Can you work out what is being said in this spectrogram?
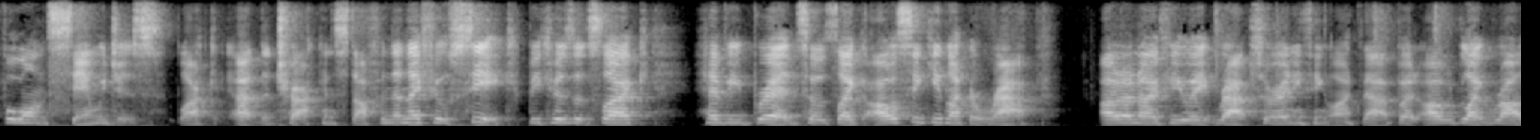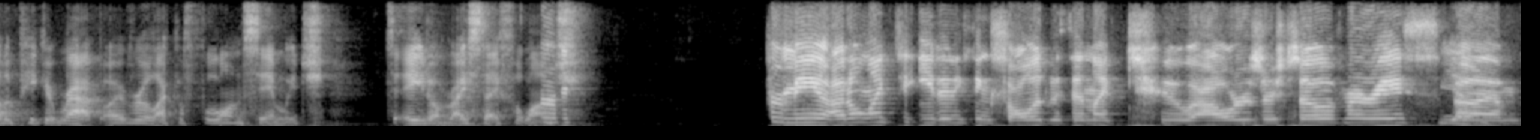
full on sandwiches, like at the track and stuff, and then they feel sick because it's like heavy bread. So it's like I was thinking like a wrap. I don't know if you eat wraps or anything like that, but I would like rather pick a wrap over like a full on sandwich to eat on race day for lunch. For me, I don't like to eat anything solid within like two hours or so of my race. Yeah. Um,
